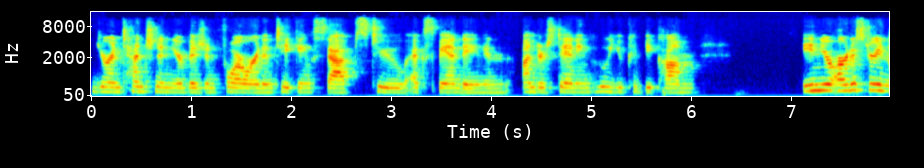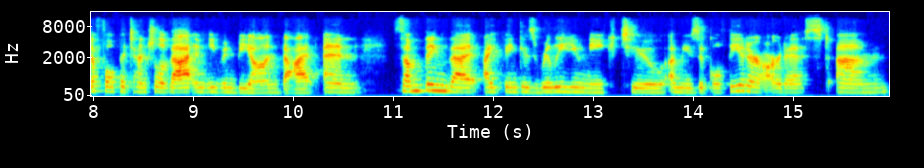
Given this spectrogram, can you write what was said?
your intention and your vision forward and taking steps to expanding and understanding who you could become in your artistry and the full potential of that and even beyond that. And something that I think is really unique to a musical theater artist um,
